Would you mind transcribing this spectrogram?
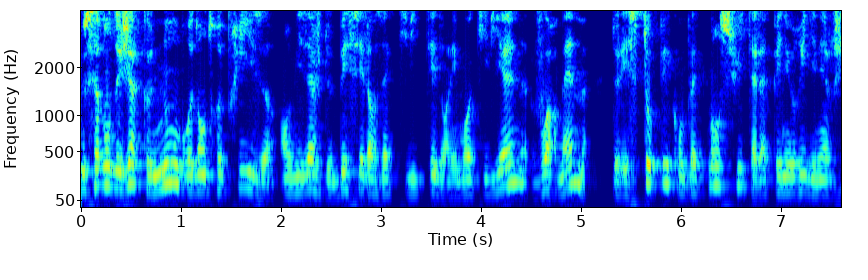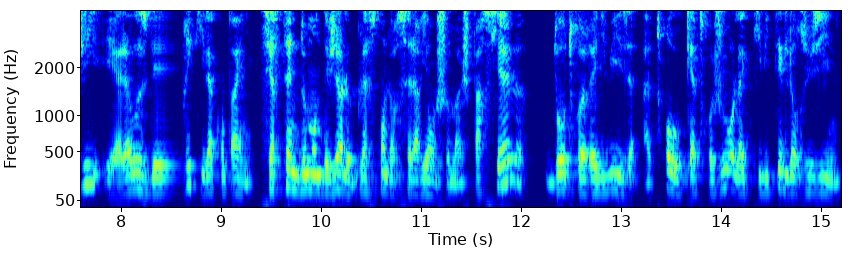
Nous savons déjà que nombre d'entreprises envisagent de baisser leurs activités dans les mois qui viennent, voire même de les stopper complètement suite à la pénurie d'énergie et à la hausse des prix qui l'accompagnent. Certaines demandent déjà le placement de leurs salariés en chômage partiel, d'autres réduisent à trois ou quatre jours l'activité de leurs usines.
